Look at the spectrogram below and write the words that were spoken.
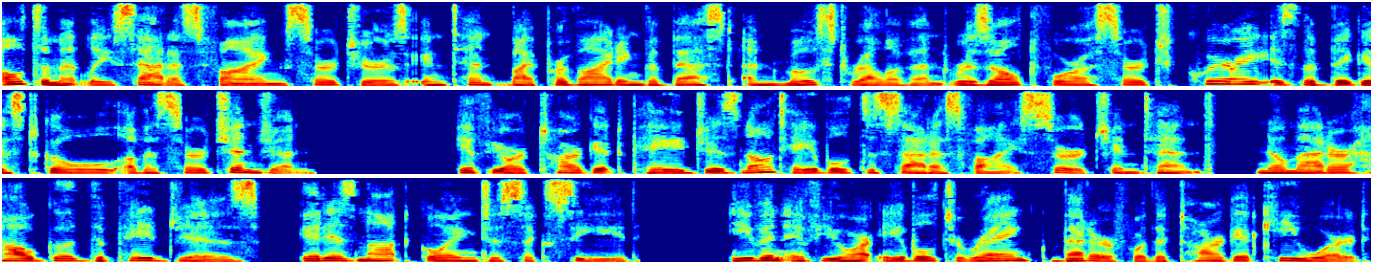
ultimately satisfying searchers' intent by providing the best and most relevant result for a search query is the biggest goal of a search engine. If your target page is not able to satisfy search intent, no matter how good the page is, it is not going to succeed. Even if you are able to rank better for the target keyword,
